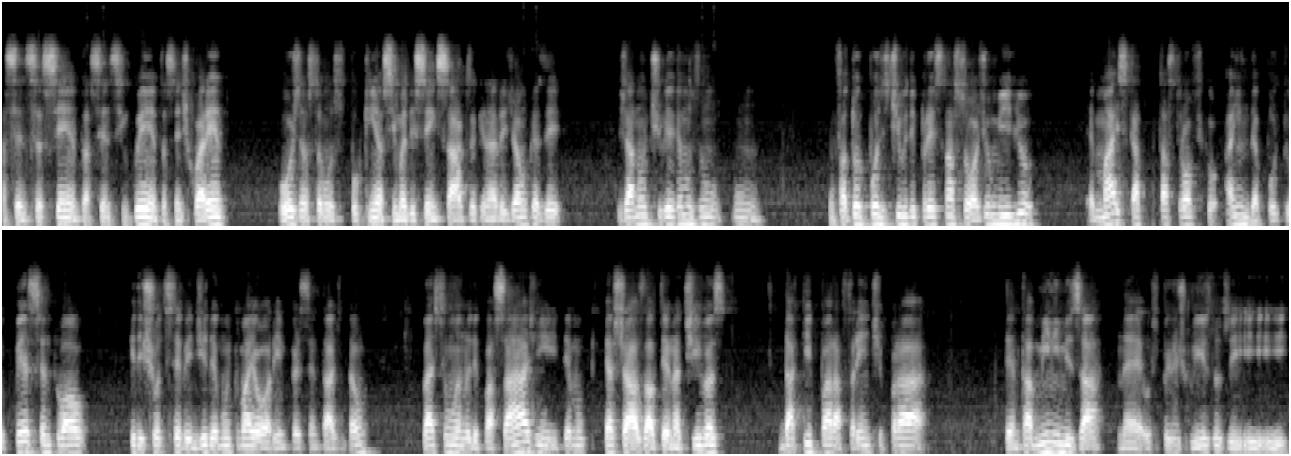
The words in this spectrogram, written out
a 160, a 150, a 140, Hoje nós estamos um pouquinho acima de 100 sacos aqui na região, quer dizer, já não tivemos um, um, um fator positivo de preço na soja. O milho é mais catastrófico ainda, porque o percentual que deixou de ser vendido é muito maior em percentagem. Então, vai ser um ano de passagem e temos que achar as alternativas daqui para frente para tentar minimizar né, os prejuízos e, e,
